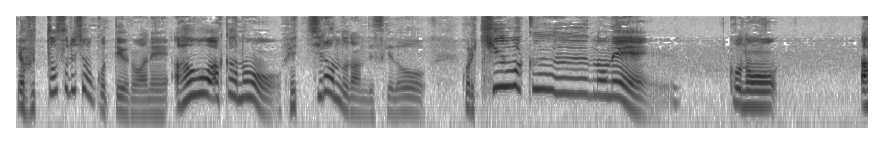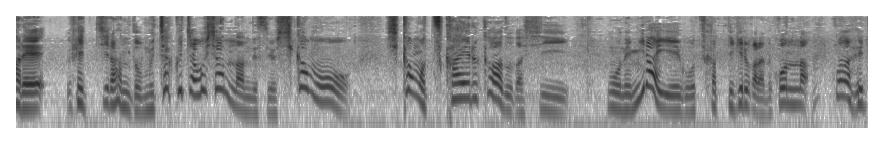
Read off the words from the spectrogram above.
や、沸騰する証拠っていうのはね、青赤のフェッチランドなんですけど、これ9枠のね、この、あれ、フェッチランド、むちゃくちゃおしゃんなんですよ。しかも、しかも使えるカードだし、もうね、未来英語を使っていけるからね、こんな、こんなフェッ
